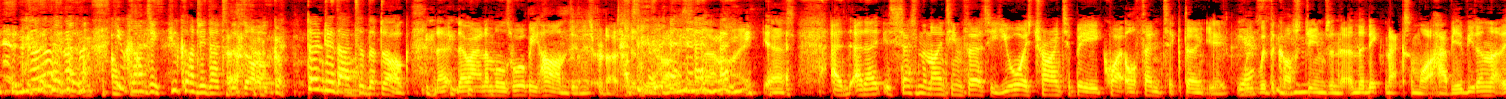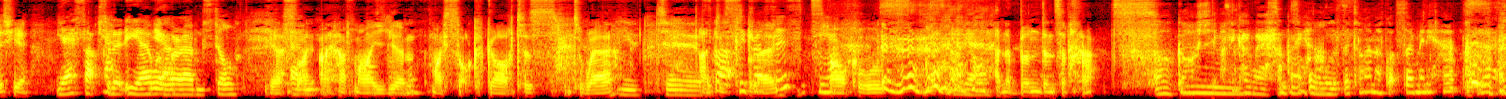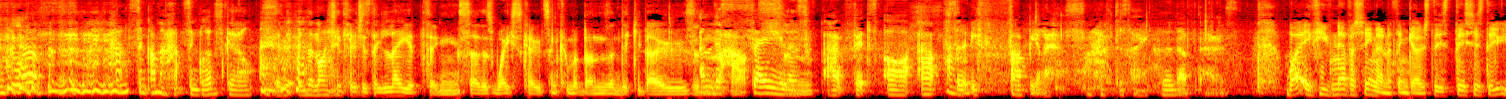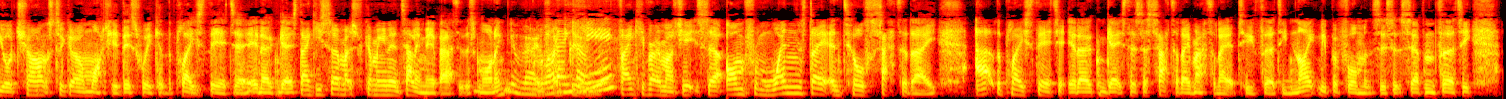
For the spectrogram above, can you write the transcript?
you can't do you can't do that to the dog. Don't do that to the dog. No, no animals will be harmed in this production. Right, that right? Yes. And, and uh, it's set in the 1930s. You always try to be quite authentic, don't you? Yes. With, with the costumes and, and the knickknacks and what have you. Have you done that this year? Yes, absolutely. Yeah, well, Yeah. we're um, still. yes, um, I, I have my um, my sock garters to wear. You do. and Sparkly dresses. sparkles, yeah. an abundance of hats. Oh gosh, I think I wear hats great all of the time. I've got so many hats and gloves. hats and I'm a hats and gloves girl. In the, in the 1930s, they layered things, so there's waistcoats and cummerbunds and dicky bows and, And the hats. sailors' and- outfits are absolutely fabulous. I have to say, I love those. Well, if you've never seen Anything Goes, this this is the, your chance to go and watch it this week at the Place Theatre in Oakengates. Thank you so much for coming in and telling me about it this morning. You're very Thank welcome. you. Thank you very much. It's uh, on from Wednesday until Saturday at the Place Theatre in Oakengates. There's a Saturday matinee at two thirty, nightly performances at seven thirty.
